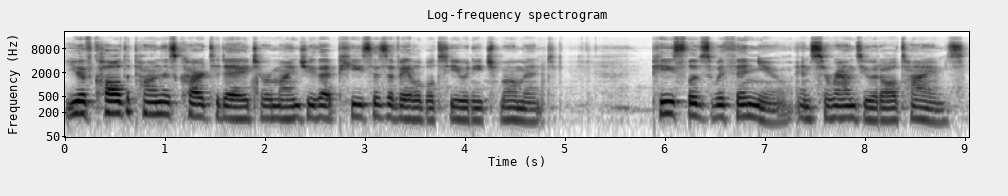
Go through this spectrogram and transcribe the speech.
You have called upon this card today to remind you that peace is available to you in each moment. Peace lives within you and surrounds you at all times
